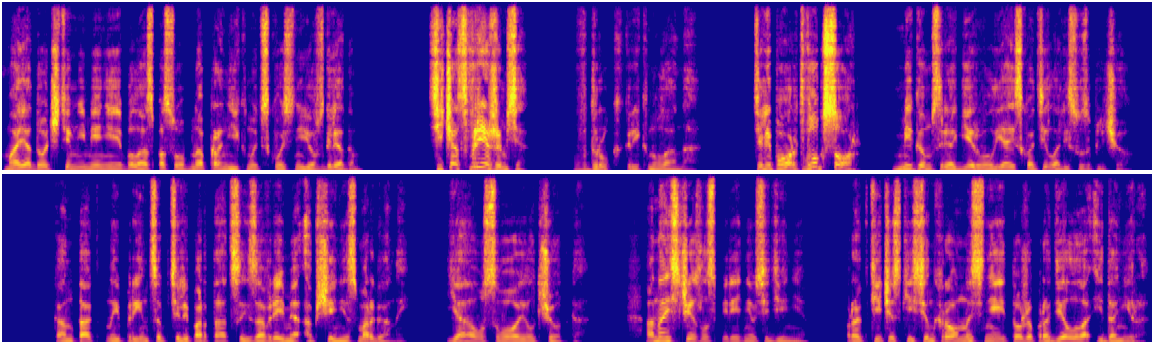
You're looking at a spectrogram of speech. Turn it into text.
моя дочь, тем не менее, была способна проникнуть сквозь нее взглядом. «Сейчас врежемся!» — вдруг крикнула она. «Телепорт! В Луксор!» Мигом среагировал я и схватил Алису за плечо. Контактный принцип телепортации за время общения с Морганой я усвоил четко. Она исчезла с переднего сиденья. Практически синхронно с ней тоже проделала и Данира.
